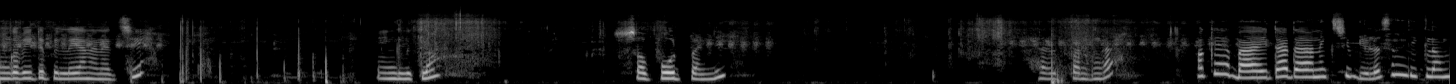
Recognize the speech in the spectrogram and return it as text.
உங்கள் வீட்டு பிள்ளையாக நினச்சி எங்களுக்கெலாம் சப்போர்ட் பண்ணி ஹெல்ப் பண்ணுங்கள் ஓகே பாய் டாடா. நெக்ஸ்ட் வீடியோவில் சந்திக்கலாம்.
